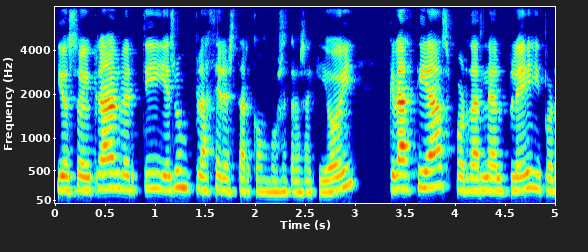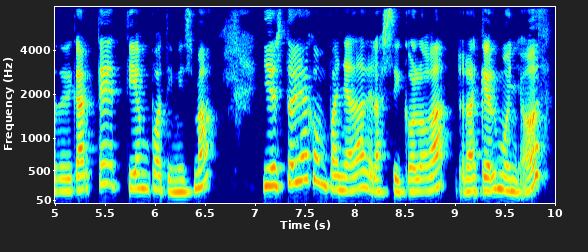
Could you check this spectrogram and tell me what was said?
Yo soy Clara Alberti y es un placer estar con vosotras aquí hoy. Gracias por darle al play y por dedicarte tiempo a ti misma. Y estoy acompañada de la psicóloga Raquel Muñoz.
